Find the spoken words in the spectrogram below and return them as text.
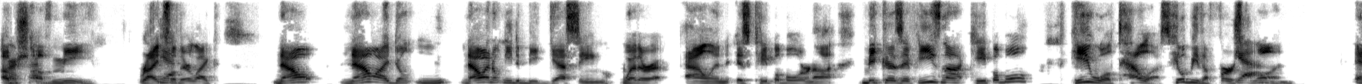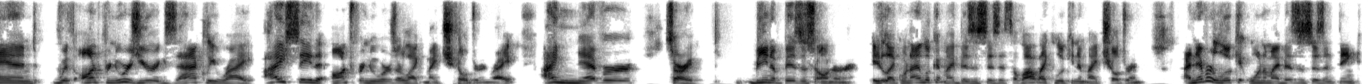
of, sure. of me, right? Yeah. So they're like, now, now I don't, now I don't need to be guessing whether Allan is capable or not, because if he's not capable, he will tell us. He'll be the first yeah. one. And with entrepreneurs, you're exactly right. I say that entrepreneurs are like my children, right? I never, sorry, being a business owner, it, like when I look at my businesses, it's a lot like looking at my children. I never look at one of my businesses and think,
